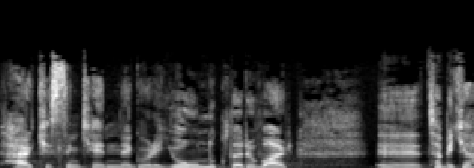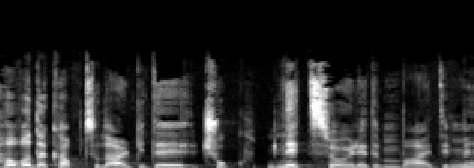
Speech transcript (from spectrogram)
herkesin kendine göre yoğunlukları var. E, tabii ki havada kaptılar. Bir de çok net söyledim vaadimi.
